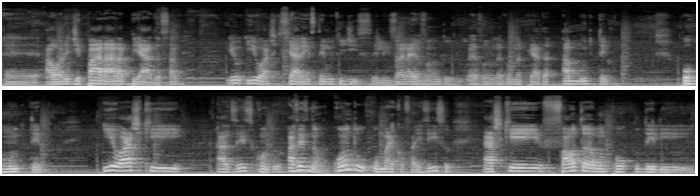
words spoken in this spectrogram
é, a hora de parar a piada, sabe? Eu, e eu acho que cearense tem muito disso. Ele vai levando, levando, levando a piada há muito tempo. Por muito tempo. E eu acho que às vezes quando. Às vezes não. Quando o Michael faz isso, acho que falta um pouco dele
